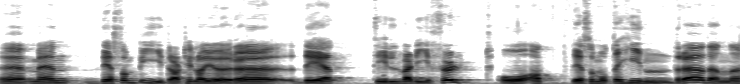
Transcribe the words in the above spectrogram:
Uh, men det som bidrar til å gjøre det til verdifullt, og at det som måtte hindre denne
